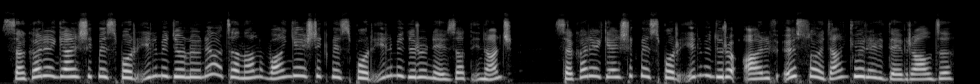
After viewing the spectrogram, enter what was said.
Sakarya Gençlik ve Spor İl Müdürlüğü'ne atanan Van Gençlik ve Spor İl Müdürü Nevzat İnanç, Sakarya Gençlik ve Spor İl Müdürü Arif Özsoy'dan görevi devraldı.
